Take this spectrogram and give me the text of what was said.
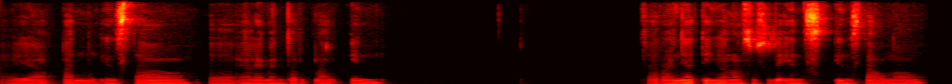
Saya akan menginstal eh, Elementor plugin. Caranya tinggal langsung saja install now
